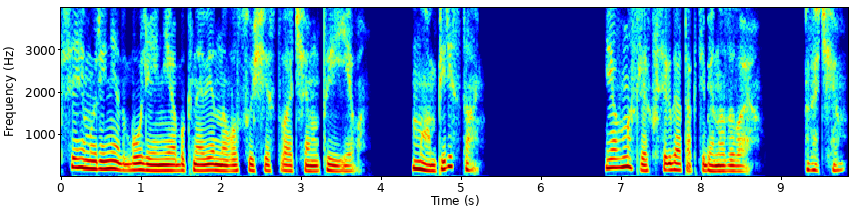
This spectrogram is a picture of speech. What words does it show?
В Сеймуре нет более необыкновенного существа, чем ты, Ева. Мам, перестань. Я в мыслях всегда так тебя называю. Зачем?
